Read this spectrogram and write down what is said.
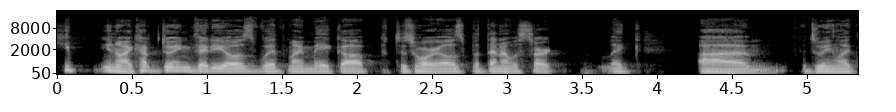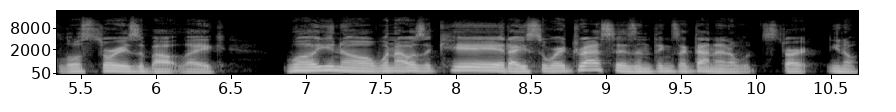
keep you know i kept doing videos with my makeup tutorials but then i would start like um doing like little stories about like well you know when i was a kid i used to wear dresses and things like that and i would start you know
